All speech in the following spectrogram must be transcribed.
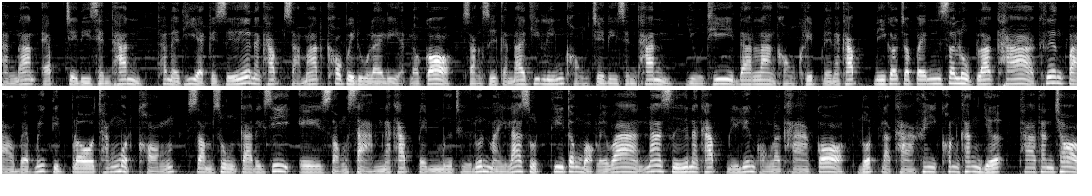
ทางด้านแอป JD Central ท่านไหนที่อยากจะซื้อนะครับสามารถเข้าไปดูรายละเอียด แล้วก็สั่งซื้อกันได้ที่ลิงก์ของ JD Central อยู่ที่ด้านล่างของคลิปเลยนะครับ นี่ก็จะเป็นสรุปราคาเครื่องเปล่าแบบไม่ติดโปรทั้งหมดของ Samsung Galaxy A23 นะครับเป็นมือถือรุ่นใหม่ล่าสุดที่ต้องบอกเลยว่าน่าซื้อนะครับในเรื่องของราคาก็ลดราคาให้ค่อนข้างเยอะ ถ้าท่านชอบ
